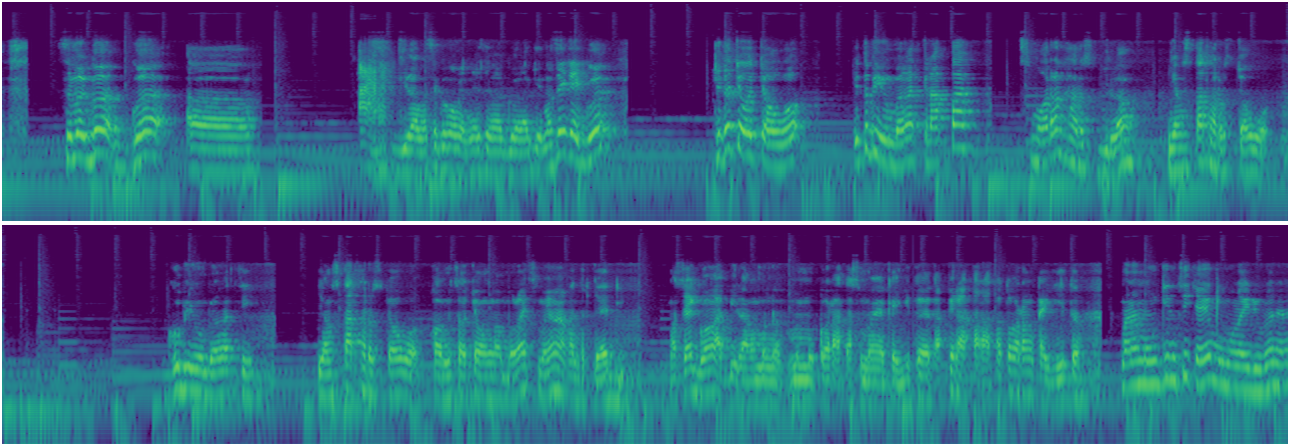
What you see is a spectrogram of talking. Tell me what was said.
Sama gue gue uh, ah gila masa gue ngomongin sama gue lagi. Maksudnya kayak gue kita cowok-cowok itu bingung banget kenapa semua orang harus bilang yang start harus cowok? Gue bingung banget sih yang start harus cowok kalau misalnya cowok nggak mulai semuanya akan terjadi maksudnya gue nggak bilang mem- memukul rata semuanya kayak gitu ya tapi rata-rata tuh orang kayak gitu mana mungkin sih cewek mau mulai duluan ya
